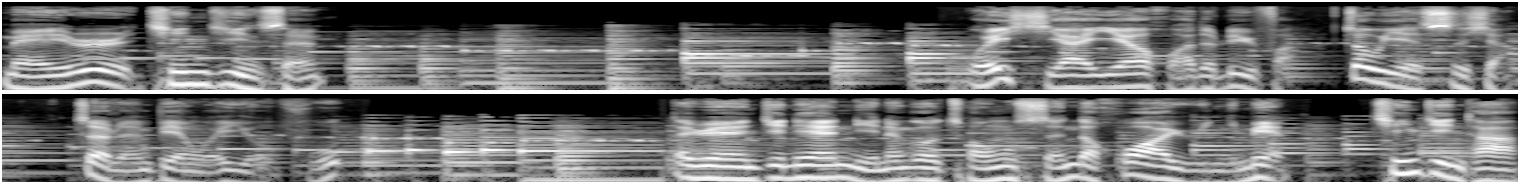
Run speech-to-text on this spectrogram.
每日亲近神，唯喜爱耶和华的律法，昼夜思想，这人便为有福。但愿今天你能够从神的话语里面亲近他，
